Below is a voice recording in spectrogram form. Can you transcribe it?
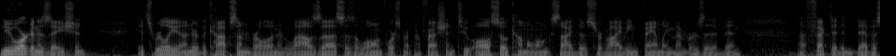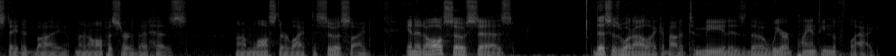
New organization. It's really under the COPS umbrella, and it allows us as a law enforcement profession to also come alongside those surviving family members that have been affected and devastated by an officer that has um, lost their life to suicide. And it also says this is what I like about it. To me, it is the we are planting the flag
